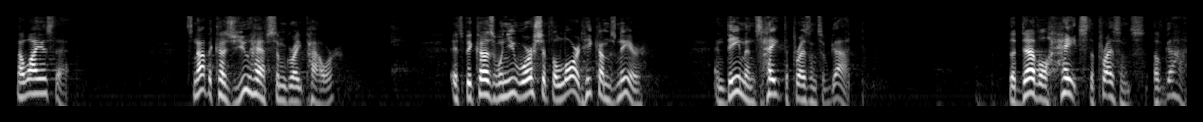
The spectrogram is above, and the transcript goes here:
Now, why is that? It's not because you have some great power. It's because when you worship the Lord, He comes near, and demons hate the presence of God. The devil hates the presence of God.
